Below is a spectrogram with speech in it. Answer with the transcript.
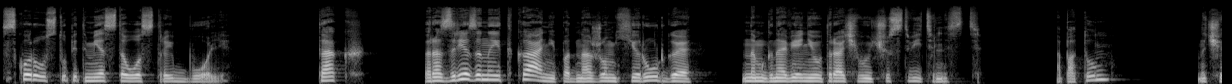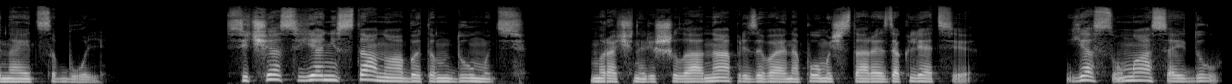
скоро уступит место острой боли. Так разрезанные ткани под ножом хирурга на мгновение утрачивают чувствительность, а потом начинается боль. «Сейчас я не стану об этом думать», — мрачно решила она, призывая на помощь старое заклятие. «Я с ума сойду,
